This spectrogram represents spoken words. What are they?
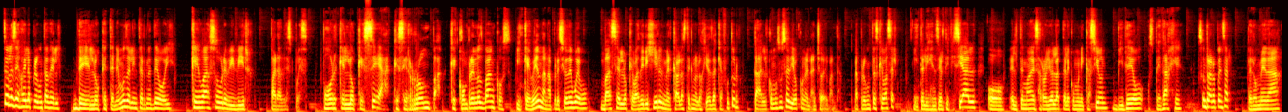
Entonces les dejo ahí la pregunta del de lo que tenemos del Internet de hoy, ¿qué va a sobrevivir para después? Porque lo que sea que se rompa, que compren los bancos y que vendan a precio de huevo, va a ser lo que va a dirigir el mercado de las tecnologías de aquí a futuro, tal como sucedió con el ancho de banda. La pregunta es qué va a ser inteligencia artificial o el tema de desarrollo de la telecomunicación, video, hospedaje. Es un raro pensar, pero me da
